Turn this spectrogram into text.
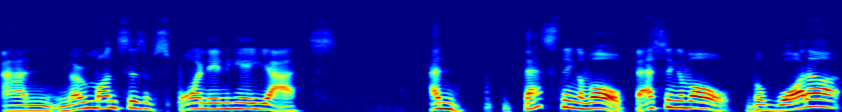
and no monsters have spawned in here yet. And best thing of all, best thing of all, the water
